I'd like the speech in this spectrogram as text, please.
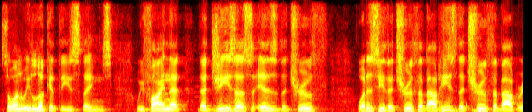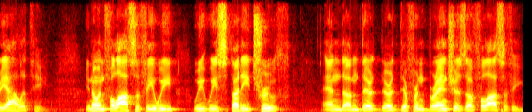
So when we look at these things, we find that, that Jesus is the truth. What is He the truth about? He's the truth about reality. You know, in philosophy, we, we, we study truth. And um, there, there are different branches of philosophy.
